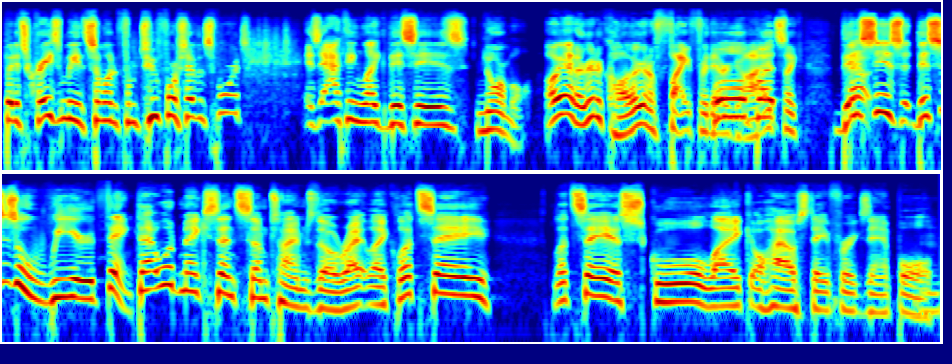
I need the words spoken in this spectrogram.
But it's crazy to me that someone from 247 Sports is acting like this is normal. Oh, yeah, they're going to call. They're going to fight for their Well, guy. but It's like, this that- is this is a weird thing. That would make sense sometimes though, right? Like let's say let's say a school like Ohio State for example Mm-hmm.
